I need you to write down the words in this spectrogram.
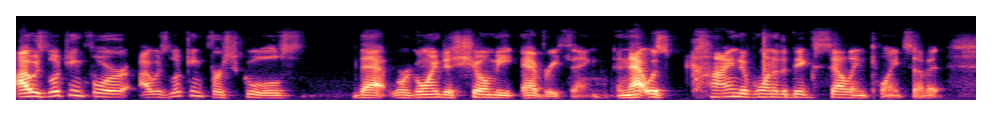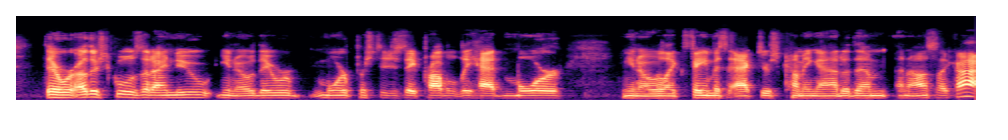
i was looking for i was looking for schools that were going to show me everything. And that was kind of one of the big selling points of it. There were other schools that i knew you know they were more prestigious. They probably had more you know like famous actors coming out of them. And i was like i,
